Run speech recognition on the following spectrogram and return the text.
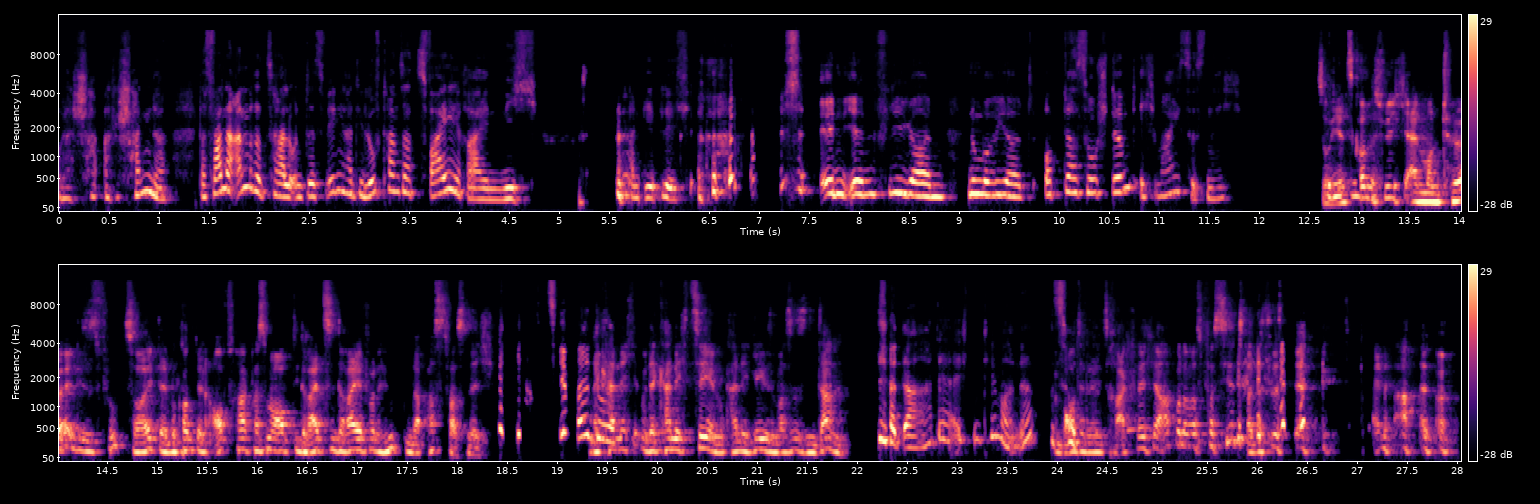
Oder Sch Schande. Das war eine andere Zahl und deswegen hat die Lufthansa zwei Reihen nicht. angeblich. in ihren Fliegern nummeriert. Ob das so stimmt, ich weiß es nicht. So, jetzt kommt natürlich ein Monteur in dieses Flugzeug, der bekommt den Auftrag, pass mal auf die 13. Reihe von hinten, da passt was nicht. und, der kann nicht und der kann nicht zählen kann nicht lesen. Was ist denn dann? Ja, da hat er echt ein Thema, ne? So. Baut er denn die Tragfläche ab oder was passiert da? Das ist keine Ahnung.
